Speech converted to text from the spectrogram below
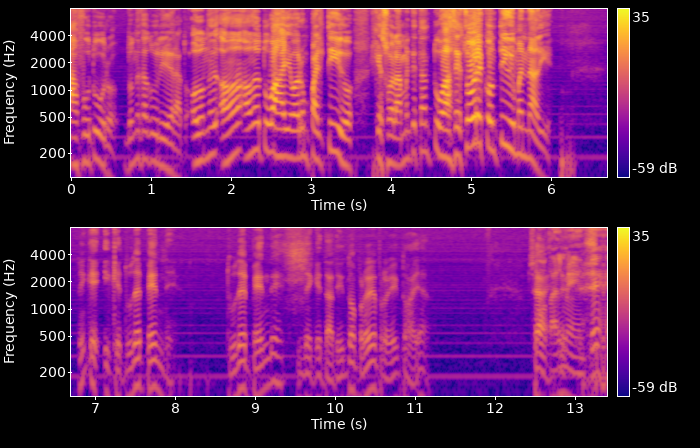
a futuro, ¿dónde está tu liderato? ¿O dónde, a, dónde tú vas a llevar un partido que solamente están tus asesores contigo y más nadie? Y que, y que tú dependes, tú dependes de que Tatito apruebe proyectos allá. totalmente,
